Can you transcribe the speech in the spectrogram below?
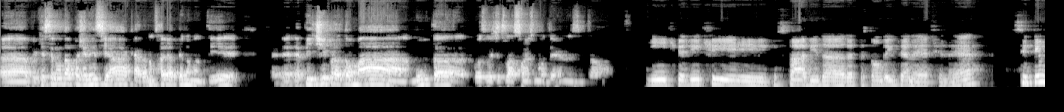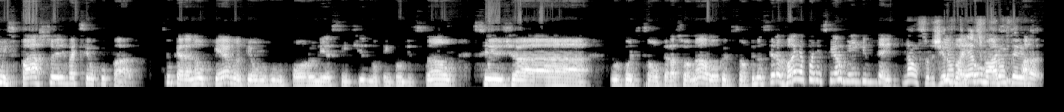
Uh, porque se não dá para gerenciar, cara, não vale a pena manter. É, é pedir para tomar multa com as legislações modernas, então. Seguinte, que a gente sabe da, da questão da internet, né? Se tem um espaço, ele vai ser ocupado. Se o cara não quer manter um, um fórum nesse sentido, não tem condição, seja por condição operacional ou condição financeira, vai aparecer alguém que tem. Não, surgiram três fóruns derivados.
